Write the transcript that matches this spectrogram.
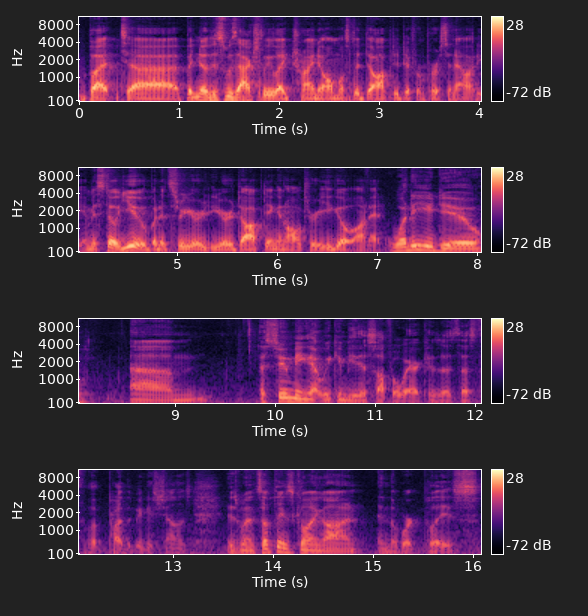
but uh, but no, this was actually like trying to almost adopt a different personality. I mean, it's still you, but it's you're you're adopting an alter ego on it. What do you do, um, assuming that we can be this self-aware, because that's, that's the, probably the biggest challenge, is when something's going on in the workplace,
